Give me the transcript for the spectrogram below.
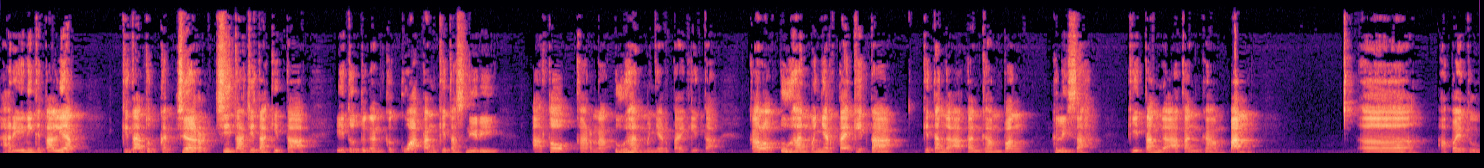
Hari ini kita lihat, kita tuh kejar cita-cita kita, itu dengan kekuatan kita sendiri, atau karena Tuhan menyertai kita. Kalau Tuhan menyertai kita, kita nggak akan gampang gelisah. Kita nggak akan gampang, uh, apa itu,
